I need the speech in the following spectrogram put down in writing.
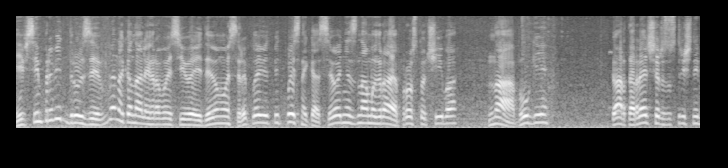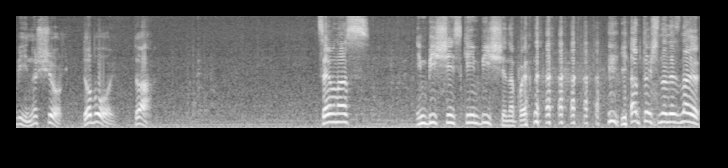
І всім привіт, друзі! Ви на каналі Гравець UA дивимось реплей від підписника. Сьогодні з нами грає просто Чіба на Бугі. Карта Редшер зустрічний бій. Ну що ж, до бою. Так. Це в нас імбіщенське імбіще, напевно. Я точно не знаю.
